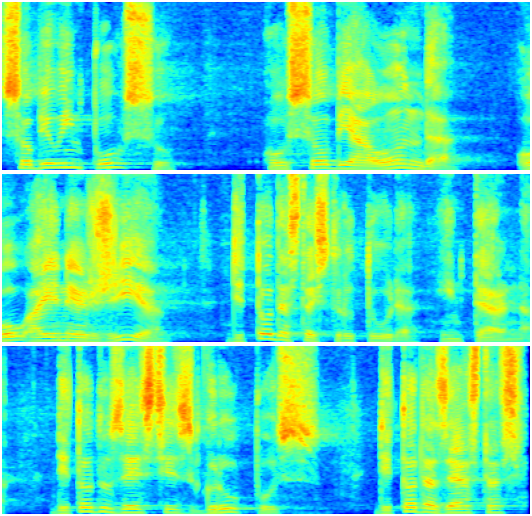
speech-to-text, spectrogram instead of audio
sob o impulso, ou sob a onda, ou a energia de toda esta estrutura interna, de todos estes grupos, de todas estas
